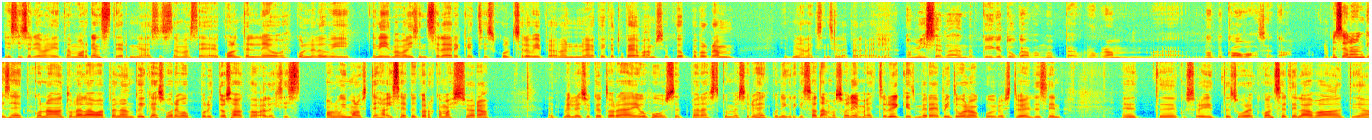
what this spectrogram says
ja siis oli valida Morgenstern ja siis sama see Golden Leo ehk kuldne lõvi ja neid ma valisin selle järgi, et siis kuldse lõvi peal on eh, kõige tugevam niisugune õppeprogramm, et mina läksin selle peale välja. aga mis see tähendab, kõige tugevam õppeprogramm, natuke ava seda? no seal ongi see, et kuna tulelaeva peal on kõige suurem õppurite osakaal, ehk siis on võimalus teha ise kõige rohkem asju ära et meil oli niisugune tore juhus, et pärast, kui me seal Ühendkuningriigi sadamas olime, et seal oligi merepidu, nagu ilusti öeldi siin, et eh, kus olid suured kontserdilavad ja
